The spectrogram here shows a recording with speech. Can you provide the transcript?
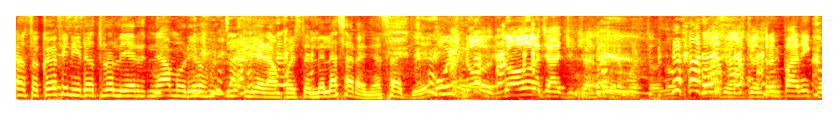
nos tocó definir otro líder, ya murió. Le, le hubieran puesto el de las arañas ayer. Uy, no, no, ya, yo, yo ya hubiera muerto, no, no, yo, yo entro en pánico.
